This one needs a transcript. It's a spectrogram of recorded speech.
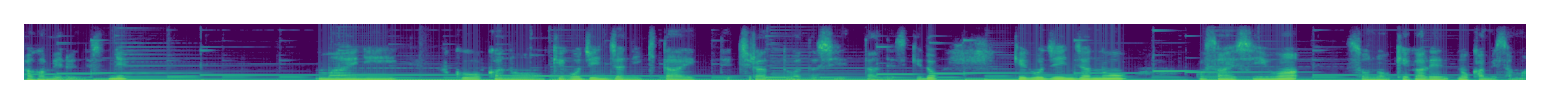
崇めるんですね。前に福岡の華厳神社に行きたいってちらっと私言ったんですけど、ケゴ神社のご祭神は、その汚れの神様、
